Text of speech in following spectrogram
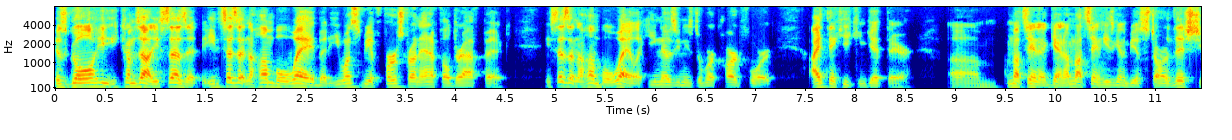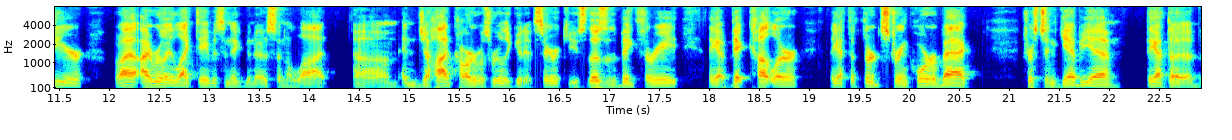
his goal. He, he comes out, he says it. He says it in a humble way, but he wants to be a first round NFL draft pick. He says it in a humble way, like he knows he needs to work hard for it. I think he can get there. Um, I'm not saying again, I'm not saying he's going to be a star this year, but I, I really like Davison Igbinosun a lot. Um, and Ja'Had Carter was really good at Syracuse. Those are the big three. They got Vic Cutler, they got the third string quarterback, Tristan Gebbia. They got the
